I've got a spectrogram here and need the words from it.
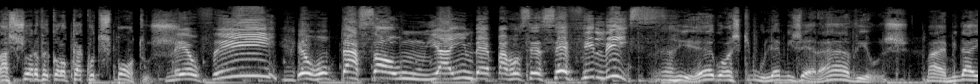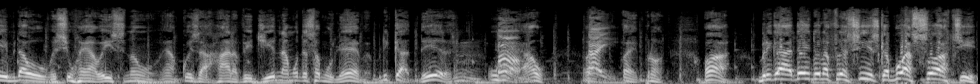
a senhora vai colocar quantos pontos? Meu filho, eu vou botar só um e ainda é pra você ser feliz. Ah, Riego, mas que mulher miseráveis. Mas me dá aí, me dá o- esse um real aí, senão é uma coisa rara ver dinheiro na mão dessa mulher, brincadeira. um toma. real. Tá Ah, aí. Vai, pronto. Ó, obrigado, hein, dona Francisca, boa sorte.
